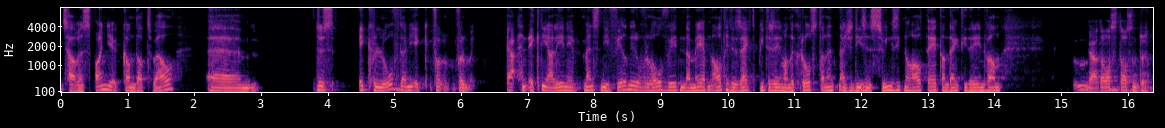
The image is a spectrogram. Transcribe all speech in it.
zelfs in Spanje kan dat wel. Ehm, dus ik geloof dat niet. Ik, voor, voor, ja, en ik niet alleen. Mensen die veel meer over golf weten dan mij hebben altijd gezegd: Pieter is een van de grootste talenten. Als je die zijn swing ziet nog altijd, dan denkt iedereen van. Ja, dat was, dat was een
